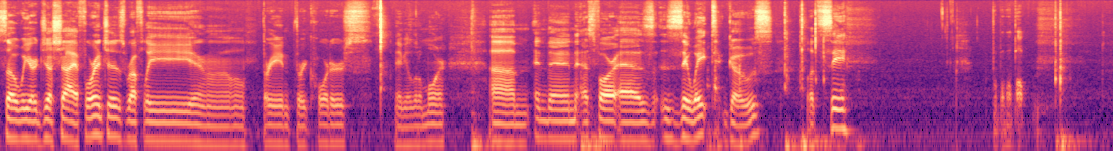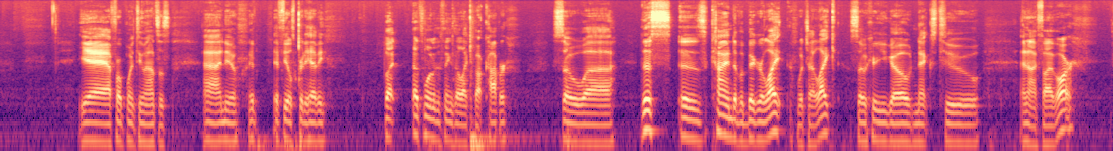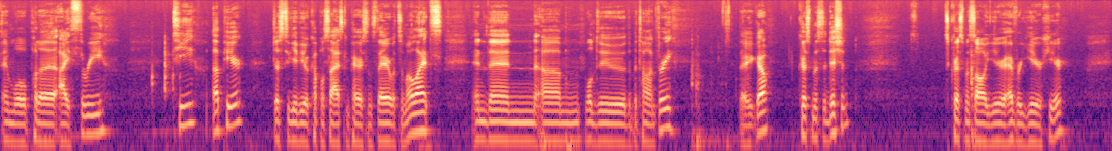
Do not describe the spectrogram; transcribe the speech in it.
So we are just shy of four inches, roughly know, three and three quarters, maybe a little more. Um, and then as far as the weight goes, let's see. Yeah, 4.2 ounces. Uh, I knew it, it feels pretty heavy, but that's one of the things I like about copper. So uh, this is kind of a bigger light, which I like. So here you go next to an i5R and we'll put a i3T up here just to give you a couple size comparisons there with some Olights. And then um, we'll do the Baton 3. There you go. Christmas edition. It's Christmas all year, every year here.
